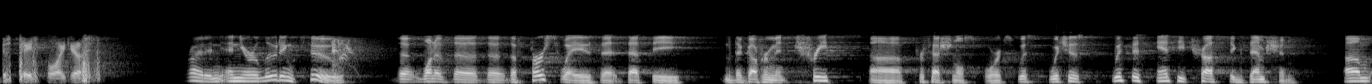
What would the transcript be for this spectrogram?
distasteful, I guess. Right, and, and you're alluding to the, one of the, the, the first ways that, that the, the government treats uh, professional sports, with, which is with this antitrust exemption. Um,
